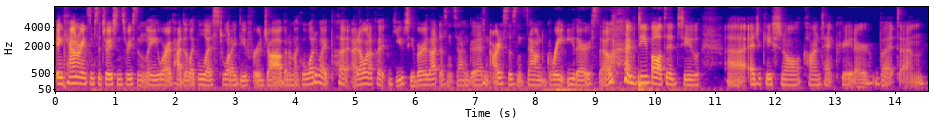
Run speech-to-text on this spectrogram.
encountering some situations recently where I've had to like list what I do for a job, and I'm like, well, what do I put? I don't want to put YouTuber. That doesn't sound good. And artist doesn't sound great either. So I've defaulted to uh, educational content creator, but um,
